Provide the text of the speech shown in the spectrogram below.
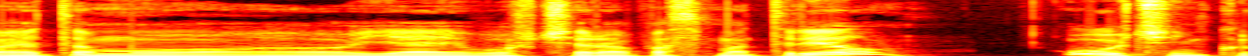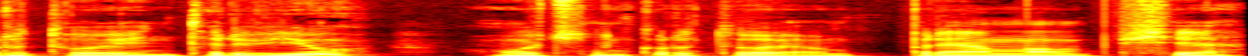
Поэтому э, я его вчера посмотрел. Очень крутое интервью, очень крутое. Прямо вообще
